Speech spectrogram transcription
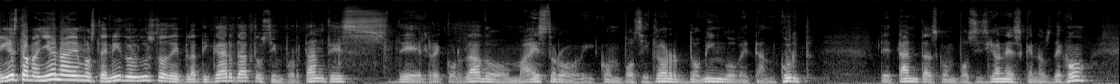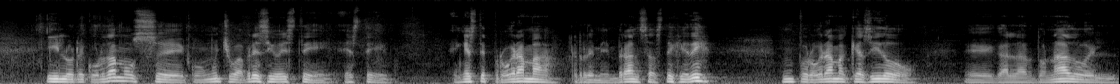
En esta mañana hemos tenido el gusto de platicar datos importantes del recordado maestro y compositor Domingo Betancourt, de tantas composiciones que nos dejó, y lo recordamos eh, con mucho aprecio este, este, en este programa Remembranzas TGD, un programa que ha sido eh, galardonado el,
